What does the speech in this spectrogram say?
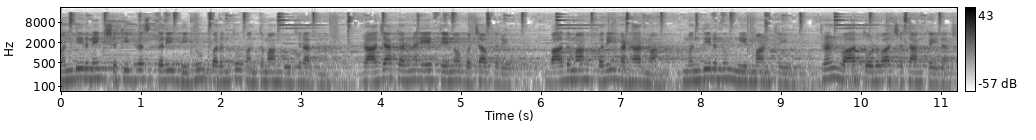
મંદિરને ક્ષતિગ્રસ્ત કરી દીધું, પરંતુ અંતમાં ગુજરાતના રાજા કર્ણએ તેનો બચાવ કર્યો. બાદમાં ફરી અઢારમાં મંદિરનું નિર્માણ થયું. ત્રણ વાર તોડવા છતાં કૈલાશ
